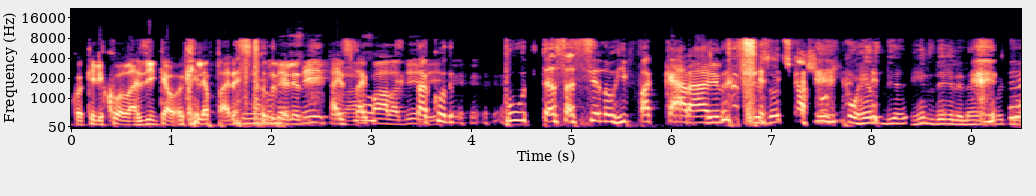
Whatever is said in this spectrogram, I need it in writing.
com aquele colarzinho que, é- que ele aparece Com todo violento? defeito, Aí a sai fala dele. tá com... Puta, essa cena eu ri pra caralho. E os outros cachorros ficam rindo, de- rindo dele, né? Muito bom.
